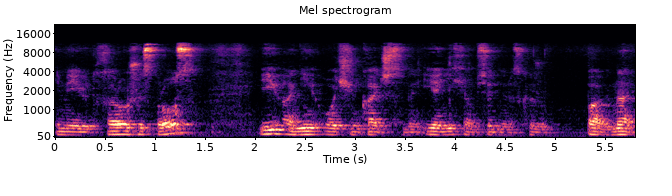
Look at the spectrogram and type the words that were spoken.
имеют хороший спрос, и они очень качественные, и о них я вам сегодня расскажу. Погнали!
